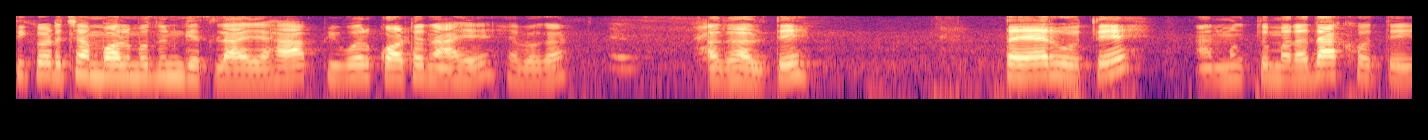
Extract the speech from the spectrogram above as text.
तिकडच्या मॉलमधून घेतला आहे हा. प्युअर कॉटन आहे हे बघा. हा घालते. तयार होते आणि मग तुम्हाला दाखवते.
